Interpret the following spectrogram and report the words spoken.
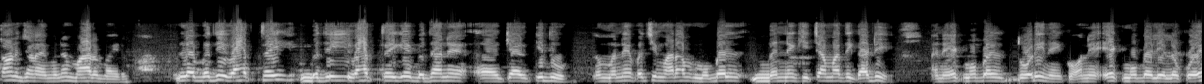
ત્રણ જણાએ મને માર માર્યો. એટલે બધી વાત થઈ, બધી વાત થઈ ગઈ, બધાને ક્યાંક ક્યાં કીધું. મને પછી મારા મોબાઈલ બંને ખીચામાંથી કાઢી અને એક મોબાઈલ તોડી નાખ્યો અને એક મોબાઈલ એ લોકોએ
